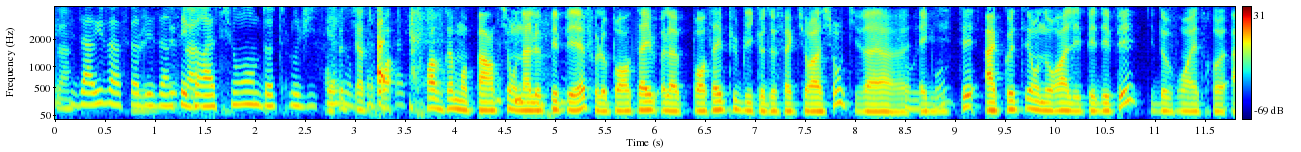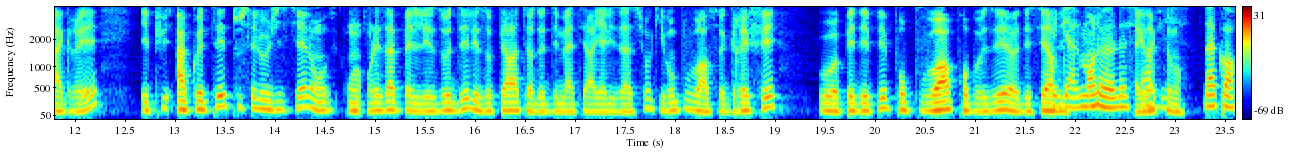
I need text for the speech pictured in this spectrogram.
ça. Ils arrivent à faire Oui. des intégrations d'autres En logiciels. fait, donc il y a trois, trois vraiment parties. On a le PPF, le portail, le portail public de facturation qui va exister. À côté, on aura les PDP qui devront être agréés. Et puis, à côté, tous ces logiciels, on, on- on les appelle les OD, les opérateurs de dématérialisation, qui vont pouvoir se greffer au PDP pour pouvoir proposer euh, des services. Également le, le service. Exactement. D'accord.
